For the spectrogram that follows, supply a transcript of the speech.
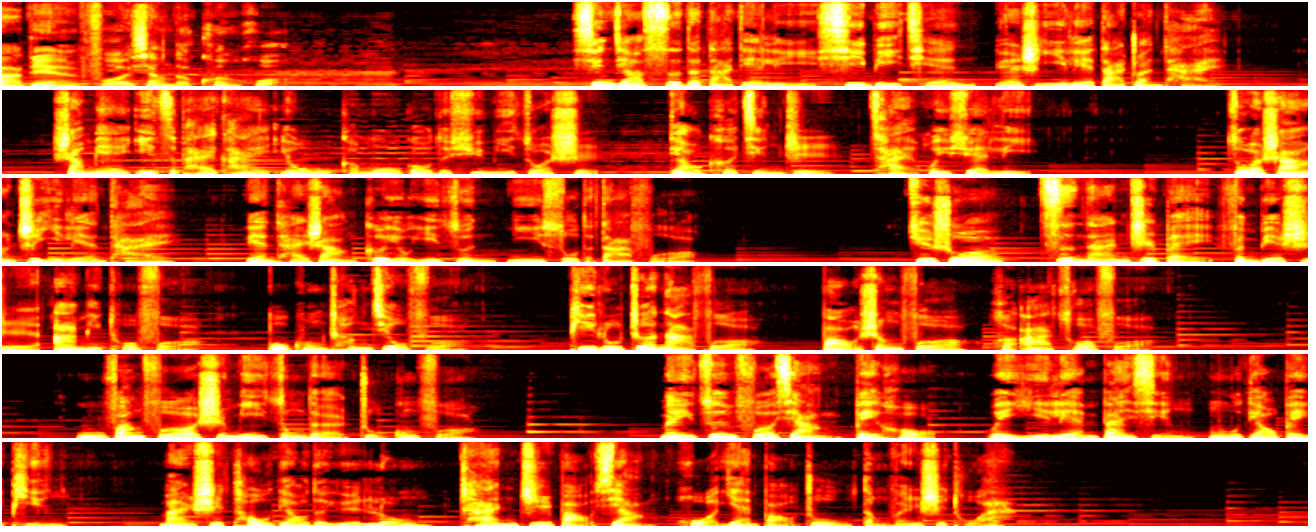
大殿佛像的困惑。兴教寺的大殿里，西壁前原是一列大砖台，上面一字排开，有五个木构的须弥坐式，雕刻精致，彩绘绚丽。座上置以莲台，莲台上各有一尊泥塑的大佛。据说自南至北，分别是阿弥陀佛、不空成就佛、毗卢遮那佛、宝生佛和阿错佛。五方佛是密宗的主供佛。每尊佛像背后为以莲瓣形木雕背屏，满是透雕的云龙。缠枝宝像、火焰宝珠等纹饰图案，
